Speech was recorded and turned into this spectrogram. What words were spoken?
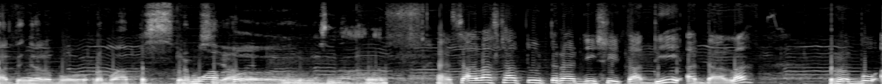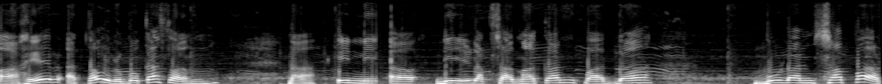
artinya rebu rebu apes, rebu, rebu apes. Hmm. Nah. Nah, salah satu tradisi tadi adalah rebu akhir atau rebu kasan. Nah, ini uh, dilaksanakan pada bulan Safar.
